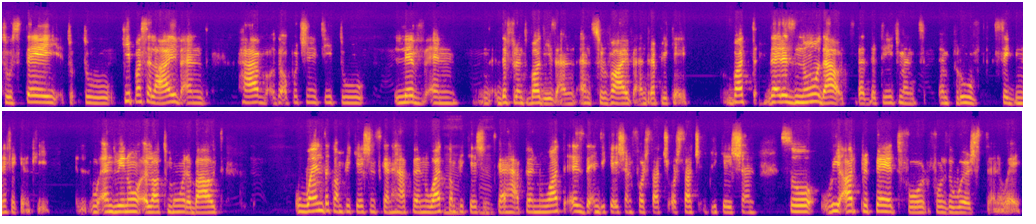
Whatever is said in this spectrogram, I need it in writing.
to stay, to, to keep us alive and have the opportunity to live in different bodies and, and survive and replicate. But there is no doubt that the treatment improved significantly. And we know a lot more about when the complications can happen, what mm, complications mm. can happen, what is the indication for such or such implication. So we are prepared for for the worst in a way.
